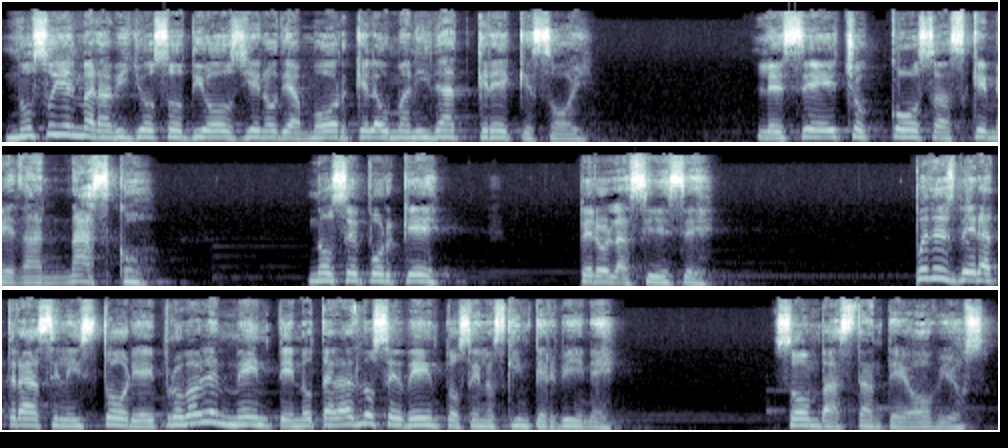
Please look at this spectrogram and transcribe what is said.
no soy el maravilloso Dios lleno de amor que la humanidad cree que soy. Les he hecho cosas que me dan asco. No sé por qué, pero las hice. Puedes ver atrás en la historia y probablemente notarás los eventos en los que intervine. Son bastante obvios.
